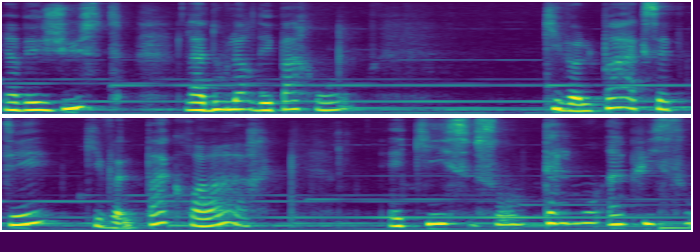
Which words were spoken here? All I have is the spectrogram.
Il y avait juste la douleur des parents qui veulent pas accepter, qui veulent pas croire et qui se sentent tellement impuissants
